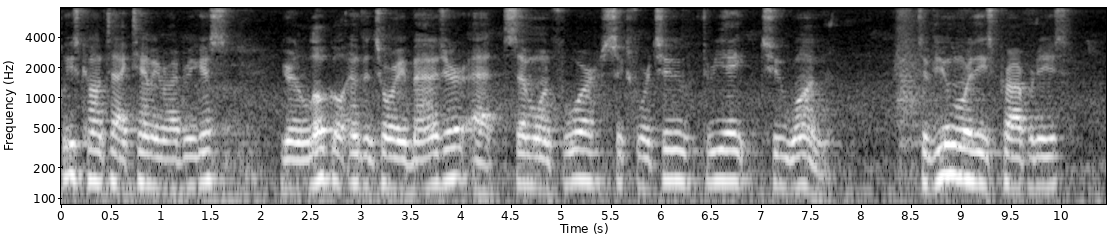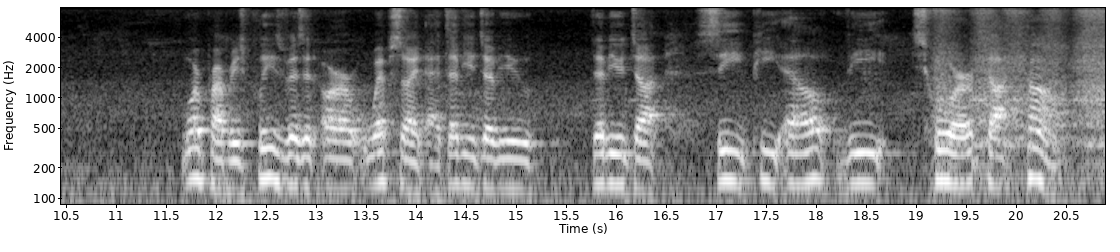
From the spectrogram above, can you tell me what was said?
Please contact Tammy Rodriguez, your local inventory manager at 714-642-3821. To view more of these properties, more properties, please visit our website at www.cplvtour.com.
